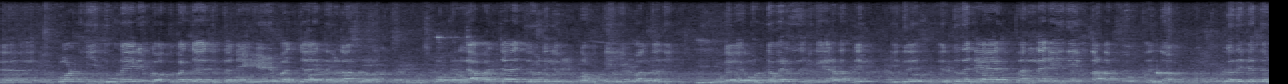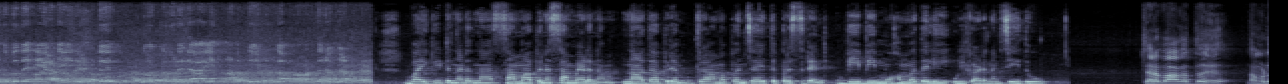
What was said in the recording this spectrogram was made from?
ഏഹ്, ഇപ്പോൾ ഈ തൂണേരി ബ്ലോക്ക് പഞ്ചായത്തിൽ തന്നെ ഏഴ് പഞ്ചായത്തുകളാണ് എല്ലാ പഞ്ചായത്തുകളിലും നമുക്ക് ഈ പദ്ധതി കൊണ്ടുവരുന്നതിന് കേരളത്തിൽ ഇത് എന്തു തന്നെയായാലും നല്ല രീതിയിൽ നടക്കും എന്ന് ഉള്ളതിന്റെ തെളിവ് തന്നെയാണ് ഈ രണ്ട് ബ്ലോക്കുകളിലായി നടത്തിയിട്ടുള്ള പ്രവർത്തനങ്ങൾ. വൈകിട്ട് നടന്ന സമാപന സമ്മേളനം നാദാപുരം ഗ്രാമപഞ്ചായത്ത് president V V Muhammad Ali ഉദ്ഘാടനം ചെയ്തു. ചില ഭാഗത്ത് നമ്മൾ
